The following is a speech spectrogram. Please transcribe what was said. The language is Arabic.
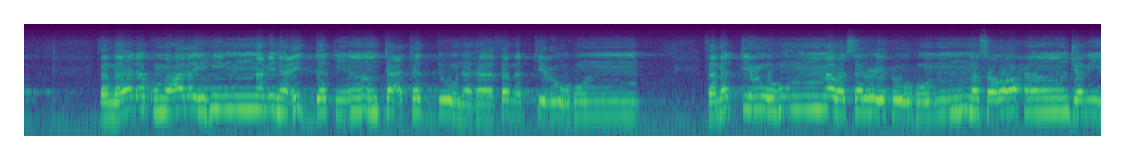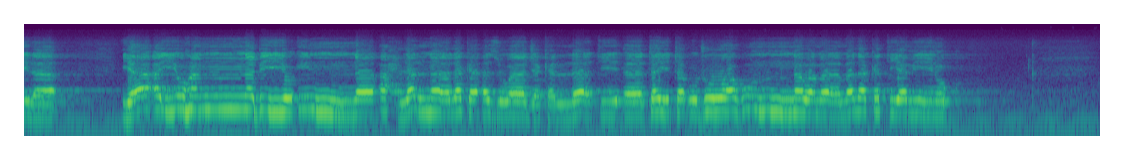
فما لكم عليهن من عدة تعتدونها فمتعوهن فمتعوهن وسرحوهن سراحا جميلا. يا أيها النبي إنا أحللنا لك أزواجك اللاتي آتيت أجورهن وما ملكت يمينك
